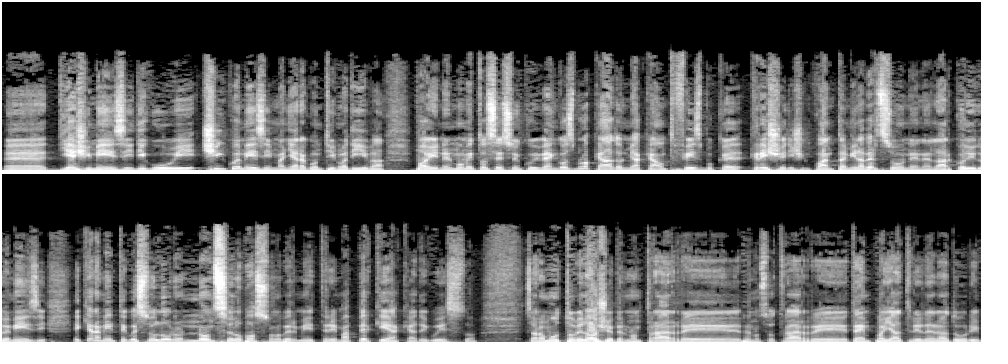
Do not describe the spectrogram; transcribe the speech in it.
eh, 10 mesi, di cui 5 mesi in maniera continuativa. Poi nel momento stesso in cui vengo sbloccato il mio account Facebook cresce di 50.000 persone nell'arco di due mesi e chiaramente questo loro non se lo possono permettere. Ma perché accade questo? Sarò molto veloce per non, trarre, per non sottrarre tempo agli altri relatori.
